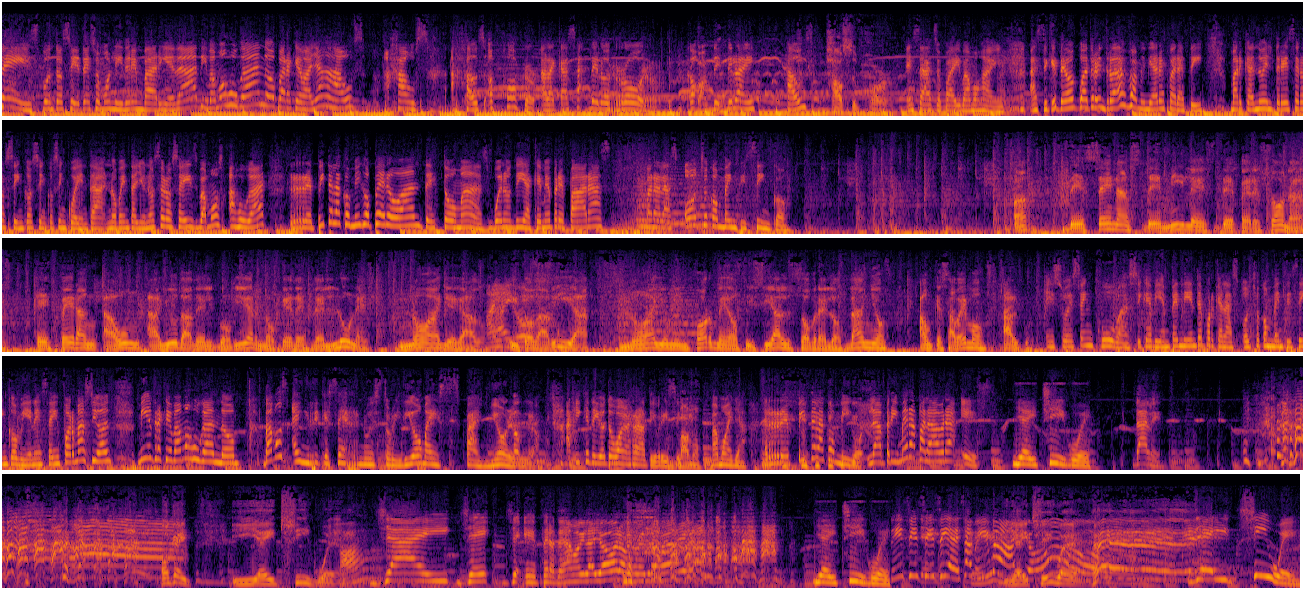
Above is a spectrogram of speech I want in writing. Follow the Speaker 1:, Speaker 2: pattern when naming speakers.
Speaker 1: 6.7, somos líder en variedad y vamos jugando para que vayas a House, a House, a House of Horror, a la casa del horror. Di- Dilo ahí, House.
Speaker 2: House of Horror.
Speaker 1: Exacto, para ahí vamos a ir. Así que tengo cuatro entradas familiares para ti, marcando el 305-550-9106. Vamos a jugar, repítela conmigo, pero antes, Tomás, buenos días, ¿qué me preparas para las 8.25?
Speaker 3: ¿ah? Decenas de miles de personas esperan aún ayuda del gobierno que desde el lunes no ha llegado. y todavía no hay un informe oficial sobre los daños, aunque sabemos algo.
Speaker 1: Eso es en Cuba, así que bien pendiente porque a las 8.25 viene esa información. Mientras que vamos jugando, vamos a enriquecer nuestro idioma español. Aquí que te, yo te voy a agarrar a ti, Brice.
Speaker 2: Vamos.
Speaker 1: Vamos allá. Repítela conmigo. La primera palabra es...
Speaker 4: Yaichigüe.
Speaker 1: Dale.
Speaker 2: Ok. Yeichigüe.
Speaker 1: Yay, ye, ye, eh, espérate, déjame oírla yo ahora. porque me trabé sí, sí, sí, sí, esa misma. Ay. Yeichihue.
